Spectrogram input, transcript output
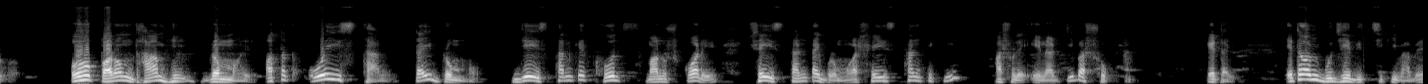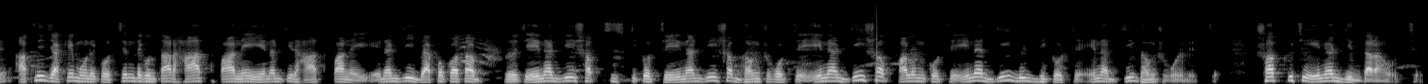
ও পরম ধাম হি ব্রহ্ম হে। অর্থাৎ ওই স্থানটাই ব্রহ্ম। যে স্থানকে খোঁজ মানুষ করে, সেই স্থানটাই ব্রহ্ম। আর সেই স্থানটি কি? আসলে এনার্জি বা শক্তি। এটাই। এটাও আমি বুঝিয়ে দিচ্ছি কীভাবে। আপনি যাকে মনে করছেন, দেখুন তার হাত পা নেই, এনার্জির হাত পা নেই, এনার্জি ব্যাপকতা রয়েছে, এনার্জি সব সৃষ্টি করছে, এনার্জি সব ধ্বংস করছে, এনার্জি সব পালন করছে, এনার্জি বৃদ্ধি করছে, এনার্জি ধ্বংস করে দিচ্ছে। সবকিছু এনার্জির দ্বারা হচ্ছে।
